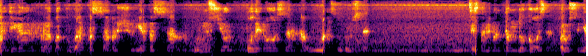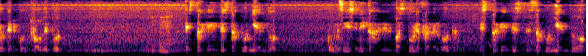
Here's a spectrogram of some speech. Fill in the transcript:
Va a llegar Rabacuar Pasaba Shuria Pasaba, una unción poderosa aún más sobre usted. Se está levantando cosas, pero el Señor tiene control de todo. Esta gente está poniendo, como se dice en Italia, el bastone fra le ruote. Esta gente est- está poniendo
